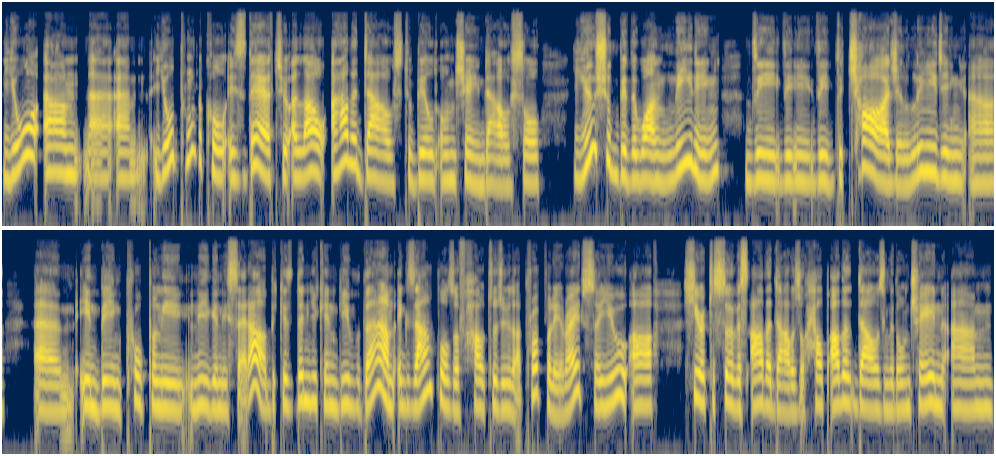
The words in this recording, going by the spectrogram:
your um, uh, um, your protocol is there to allow other DAOs to build on-chain DAOs. So you should be the one leading the the the, the charge and leading uh, um, in being properly legally set up because then you can give them examples of how to do that properly right so you are here to service other DAOs or help other DAOs with on-chain um,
